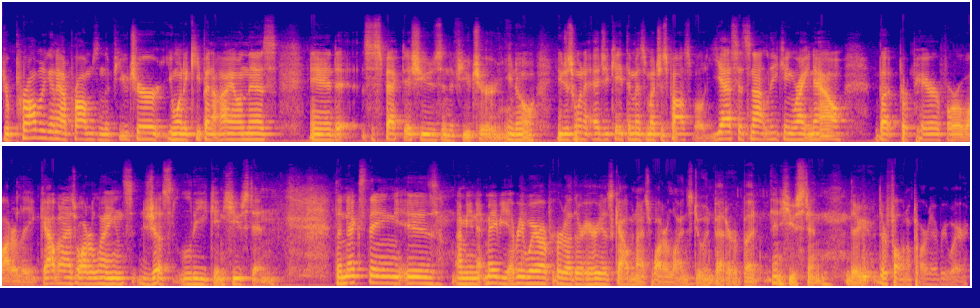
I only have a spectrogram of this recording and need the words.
you're probably going to have problems in the future. You want to keep an eye on this and suspect issues in the future. You know, you just want to educate them as much as possible. Yes, it's not leaking right now, but prepare for a water leak. Galvanized water lines just leak in Houston. The next thing is, I mean, maybe everywhere I've heard other areas galvanized water lines doing better, but in Houston, they they're falling apart everywhere.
